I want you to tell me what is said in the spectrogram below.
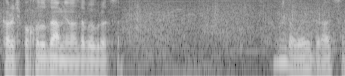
Короче, походу, да, мне надо выбраться. Ну, давай выбираться.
